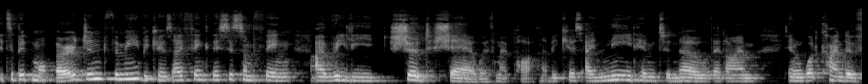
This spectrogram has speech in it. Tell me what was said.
it's a bit more urgent for me because I think this is something I really should share with my partner because I need him to know that I'm in what kind of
